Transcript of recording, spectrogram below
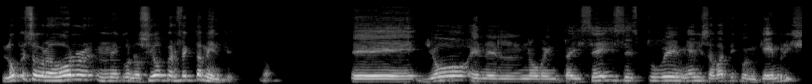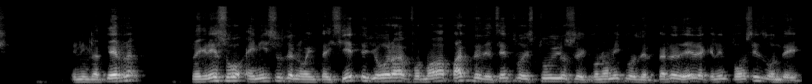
López Obrador me conoció perfectamente. Eh, yo en el 96 estuve mi año sabático en Cambridge, en Inglaterra, regreso a inicios del 97, yo ahora formaba parte del Centro de Estudios Económicos del PRD de aquel entonces, donde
